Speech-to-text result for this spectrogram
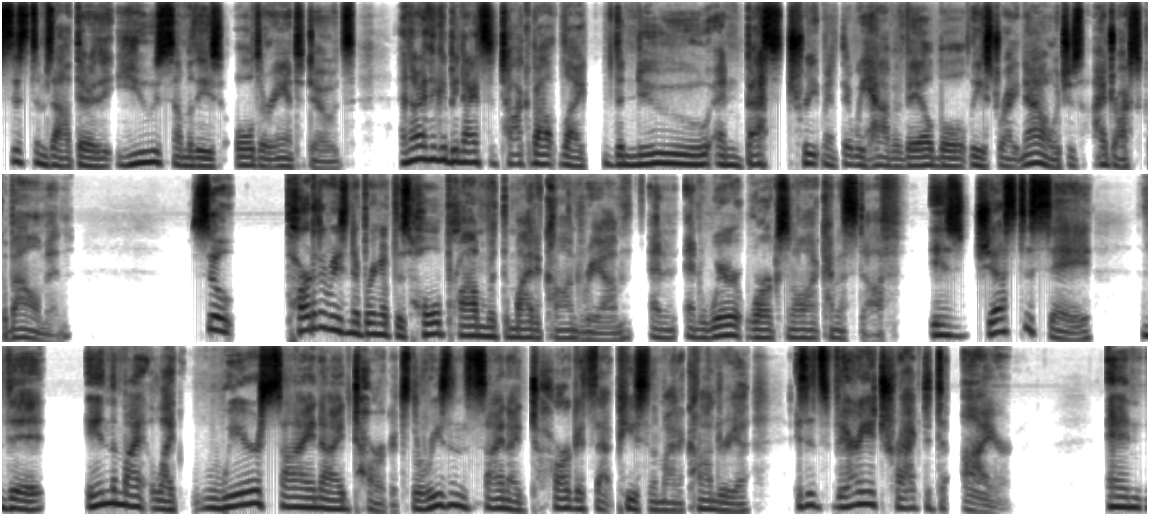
systems out there that use some of these older antidotes. And then I think it'd be nice to talk about like the new and best treatment that we have available, at least right now, which is hydroxycobalamin. So, part of the reason to bring up this whole problem with the mitochondria and, and where it works and all that kind of stuff is just to say that in the like where cyanide targets, the reason cyanide targets that piece of the mitochondria is it's very attracted to iron. And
